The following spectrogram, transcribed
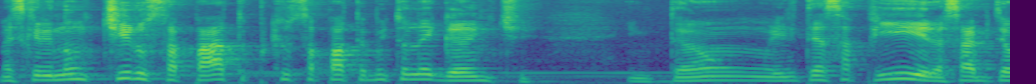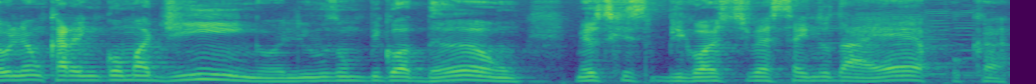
mas que ele não tira o sapato porque o sapato é muito elegante. Então ele tem essa pira, sabe? Então ele é um cara engomadinho, ele usa um bigodão, mesmo que esse bigode estivesse saindo da época.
